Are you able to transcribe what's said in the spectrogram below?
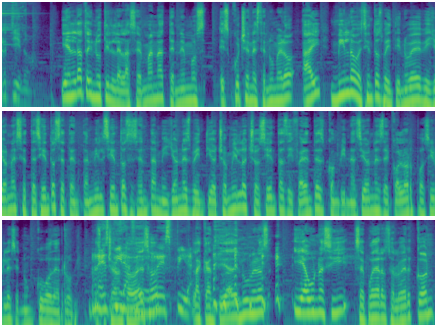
Divertido. Y en el dato inútil de la semana tenemos, escuchen este número, hay 1929 billones 770 mil 160 millones 28 mil 800 diferentes combinaciones de color posibles en un cubo de Rubik. ¿Escucharon Respira, todo eso? respira. La cantidad de números y aún así se puede resolver con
